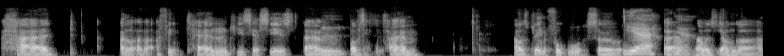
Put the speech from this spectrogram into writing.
had I got about I think 10 GCSEs. Um, Mm. obviously at the time I was playing football. So yeah. um, yeah. when I was younger,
